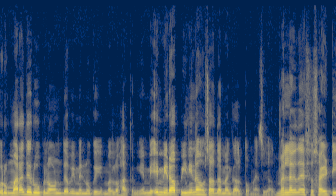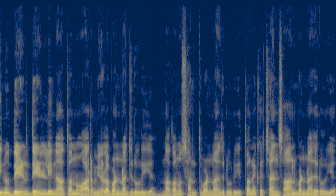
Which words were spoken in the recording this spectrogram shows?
ਰੂ- ਮਹਾਰਾਜ ਦੇ ਰੂਪ ਲਾਉਣ ਦਾ ਵੀ ਮੈਨੂੰ ਕੋਈ ਮਤਲਬ ਹੱਕ ਨਹੀਂ ਹੈ। ਇਹ ਮੇਰਾ ਓਪੀਨੀਅਨ ਹੋ ਸਕਦਾ ਮੈਂ ਗਲਤ ਹਾਂ ਇਸ ਗੱਲ 'ਤੇ। ਮੈਨੂੰ ਲੱਗਦਾ ਹੈ ਸੋਸਾਇਟੀ ਨੂੰ ਦੇਣ ਦੇਣ ਲਈ ਨਾ ਤੁਹਾਨੂੰ ਆਰਮੀ ਵਾਲਾ ਬਣਨਾ ਜ਼ਰੂਰੀ ਹੈ, ਨਾ ਤੁਹਾਨੂੰ ਸੰਤ ਬਣਨਾ ਜ਼ਰੂਰੀ ਹੈ, ਤੁਹਾਨੂੰ ਇੱਕ ਅੱਛਾ ਇਨਸਾਨ ਬਣਨਾ ਜ਼ਰੂਰੀ ਹੈ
